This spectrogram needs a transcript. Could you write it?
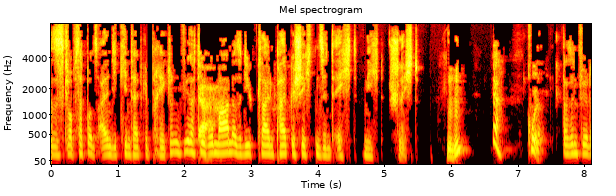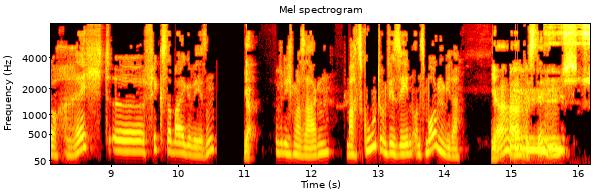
Also ich glaube, es hat bei uns allen die Kindheit geprägt. Und wie gesagt, Ja. die Romane, also die kleinen Pulp-Geschichten sind echt nicht schlecht. Mhm. Ja. Cool. Da sind wir doch recht äh, fix dabei gewesen. Ja. Würde ich mal sagen. Macht's gut und wir sehen uns morgen wieder. Ja, bis denn. Tschüss.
